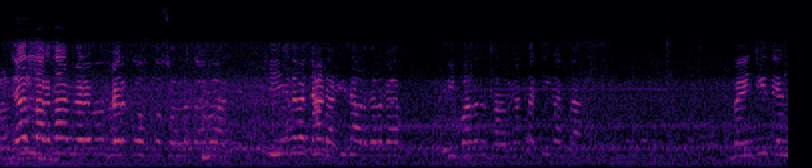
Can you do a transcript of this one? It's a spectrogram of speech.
ਯਾਰ ਯਾਰ ਲੱਗਦਾ ਮੇਰੇ ਕੋਲ ਫਿਰ ਕੁਝ ਕੁ ਸੁਣ ਲਗਾ ਵਾ। ਕੀ ਇਹਦੇ ਵਿੱਚ ਸਾਡਾ ਕੀ ਸਾੜ ਦੇ ਲਗਾ? ਗਰੀਬਾਂ ਦਾ ਨੁਕਸਾਨ ਕਰਤਾ ਕੀ ਕਰਤਾ? ਤਿੰਨ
